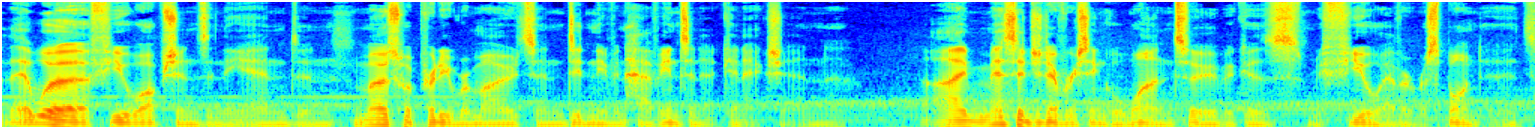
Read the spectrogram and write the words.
There were few options in the end, and most were pretty remote and didn't even have internet connection. I messaged every single one too, because few ever responded,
